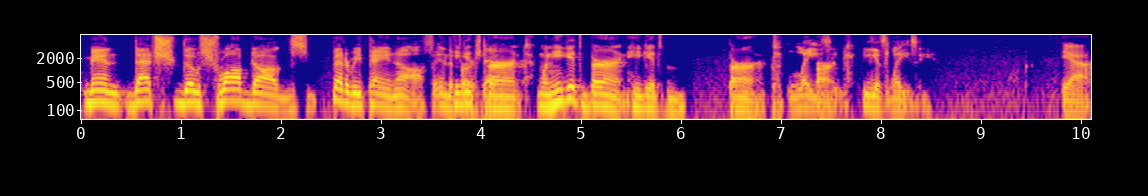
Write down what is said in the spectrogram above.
Man, that sh- those Schwab dogs better be paying off in the He gets first half. burnt. When he gets burnt, he gets burnt. Lazy. Burnt. He gets lazy. Yeah,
